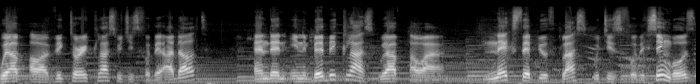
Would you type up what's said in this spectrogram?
we have our victory class, which is for the adult. And then in baby class, we have our next step youth class, which is for the singles.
